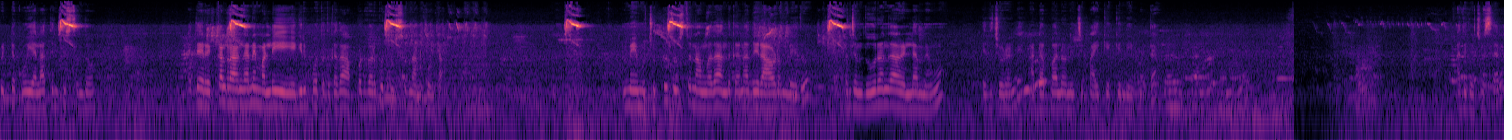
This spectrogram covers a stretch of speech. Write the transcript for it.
పిట్టకు ఎలా తినిపిస్తుందో. అయితే రెక్కలు రాగానే మళ్ళీ ఎగిరిపోతుంది కదా అప్పటి వరకు చూస్తుంది అనుకుంటా. మేము చుట్టూ చూస్తున్నాం కదా అందుకని అది రావడం లేదు. కొంచెం దూరంగా వెళ్ళాం మేము. ఇది చూడండి ఆ డబ్బాలో నుంచి పైకి ఎక్కింది ఈ పిట్ట. అదిగో చూసారా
